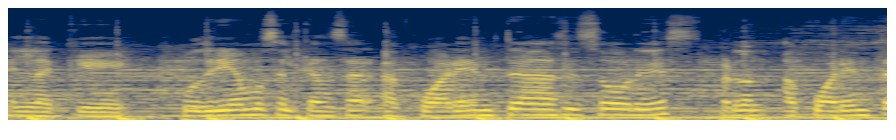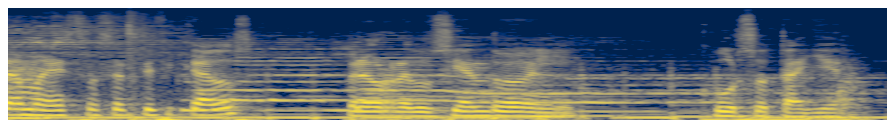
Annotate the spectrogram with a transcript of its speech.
en la que podríamos alcanzar a 40 asesores, perdón, a 40 maestros certificados, pero reduciendo el curso taller.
